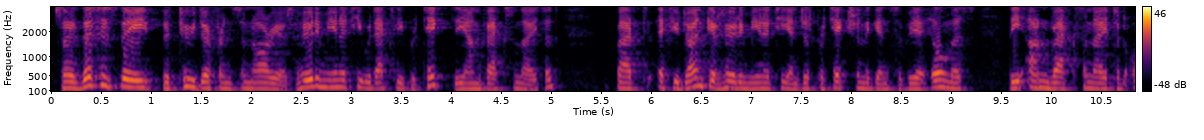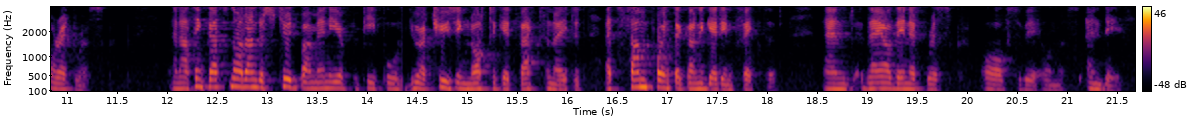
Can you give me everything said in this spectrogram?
So this is the, the two different scenarios. Herd immunity would actually protect the unvaccinated, but if you don't get herd immunity and just protection against severe illness, the unvaccinated are at risk. And I think that's not understood by many of the people who are choosing not to get vaccinated. At some point, they're going to get infected, and they are then at risk of severe illness and death.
